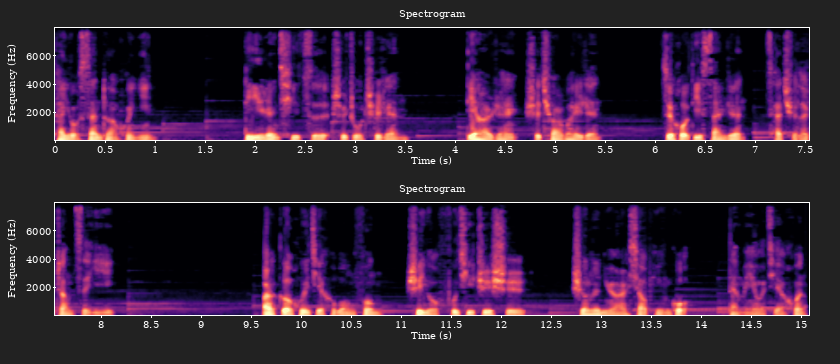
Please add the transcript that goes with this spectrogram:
他有三段婚姻，第一任妻子是主持人，第二任是圈外人，最后第三任才娶了章子怡。而葛慧杰和汪峰是有夫妻之实，生了女儿小苹果，但没有结婚。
